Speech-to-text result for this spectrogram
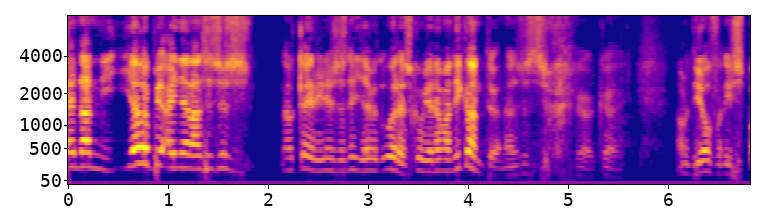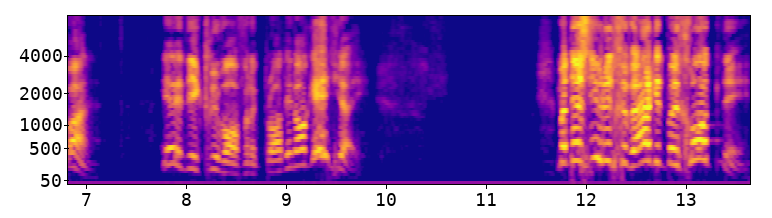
En dan jy op die einde dan sê soos nou kyk Rinus is net jy wat oor is, kom jy nou maar nie kan toe nie. Soos okay. Dan 'n deel van die span. Jy het nie 'n klou waarvan ek praat nie, dalk het jy. Maar dis nie hoe dit gewerk het by God nie.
